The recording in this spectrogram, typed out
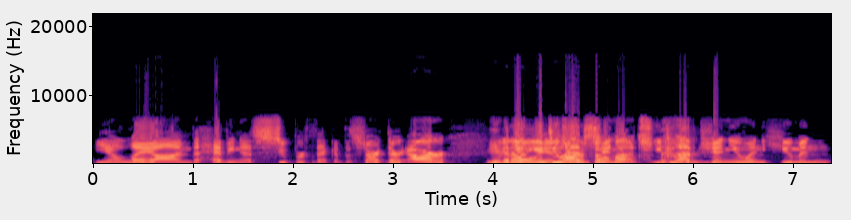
you know, lay on the heaviness super thick at the start. There are You can you, know, only you do have so genu- much. you do have genuine human,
